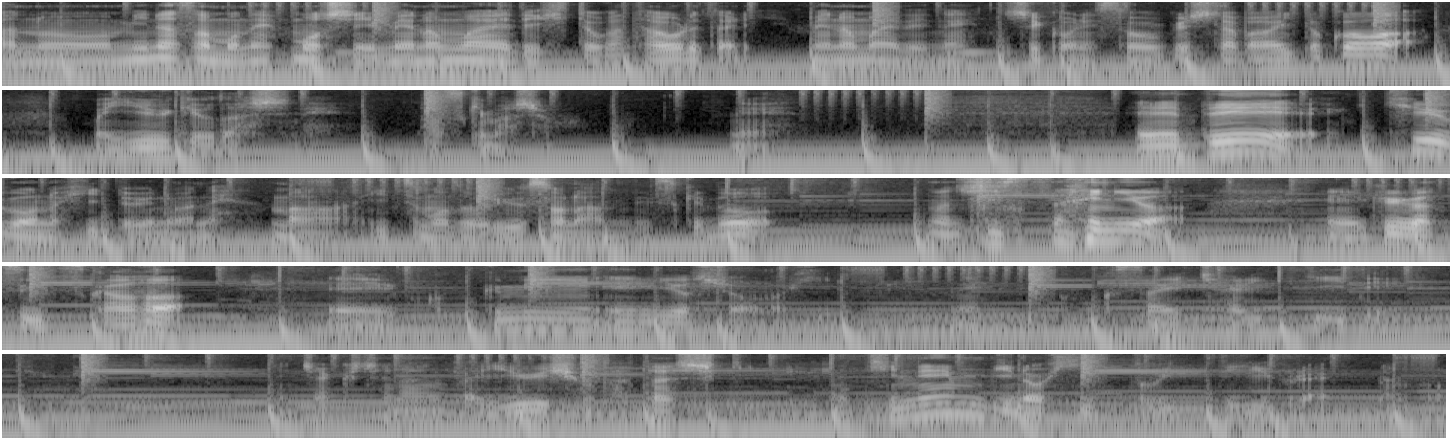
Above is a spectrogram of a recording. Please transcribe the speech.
あの皆さんもね、もし目の前で人が倒れたり、目の前でね、事故に遭遇した場合とかは、まあ勇気を出してね、助けましょう。ね。えーで、9号の日というのはね、まあ、いつも通り嘘なんですけど、まあ、実際には、えー9月5日は、えー国民栄誉賞の日、ね、国際チャリティーデーっていうね、めちゃくちゃなんか由緒正しき、もう記念日の日と言っていいぐらい、なんか、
